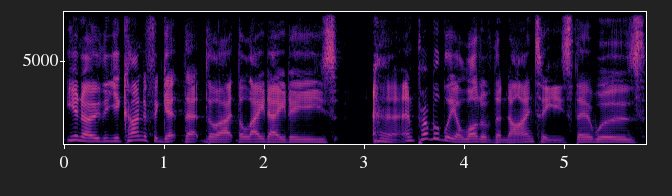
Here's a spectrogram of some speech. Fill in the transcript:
you know, you kind of forget that the the late '80s and probably a lot of the '90s, there was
